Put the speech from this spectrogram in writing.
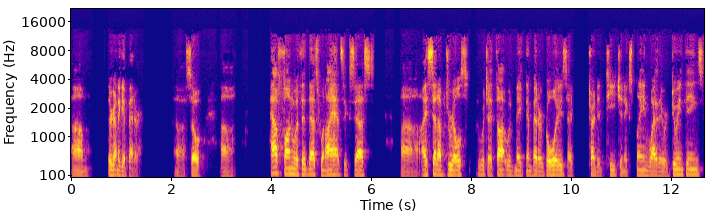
um, they're going to get better. Uh, so uh, have fun with it. That's when I had success. Uh, I set up drills which I thought would make them better goalies. I tried to teach and explain why they were doing things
